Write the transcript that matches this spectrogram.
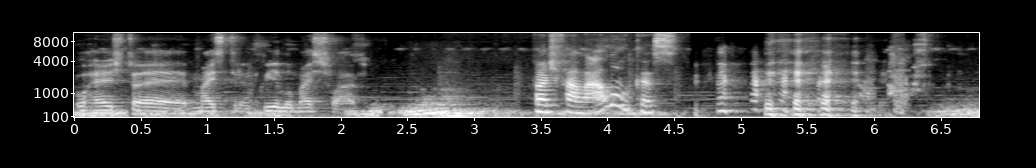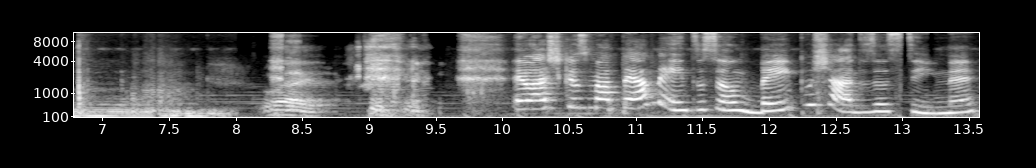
o resto é mais tranquilo, mais suave? Pode falar, Lucas? Ué. Eu acho que os mapeamentos são bem puxados, assim, né?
